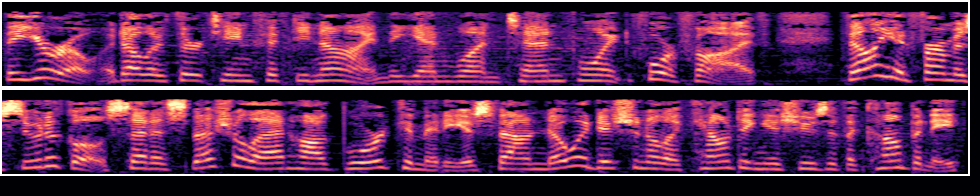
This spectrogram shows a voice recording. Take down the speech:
The euro $1.1359. The yen 110.45. Valeant Pharmaceuticals said a special ad hoc board committee has found no additional accounting issues at the company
